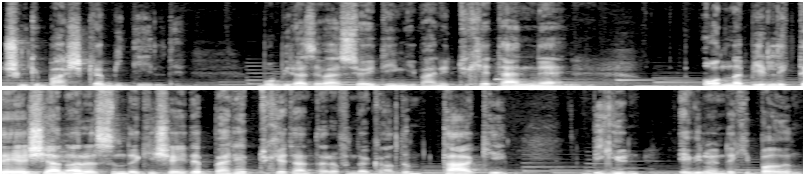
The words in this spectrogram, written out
Çünkü başka bir dildi. Bu biraz evvel söylediğim gibi hani tüketenle onunla birlikte yaşayan arasındaki şeyde ben hep tüketen tarafında kaldım. Ta ki bir gün evin önündeki bağın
